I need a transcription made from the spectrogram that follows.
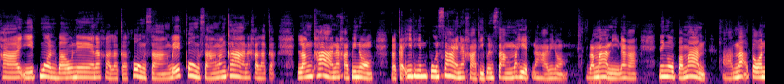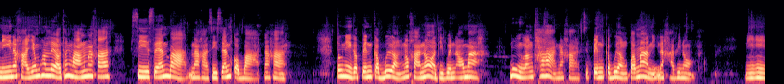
ค่าอิฐมวนเบาแน่นะคะ แล้วก็โครงสร้างเล็กโครงสร้างลังคานะคะ แล้วก็ลังคานะคะ พี่น้องแล้วก็อิฐหินปูนทรายนะคะ ที่เพิ่นสั่งมาเฮ็ดนะคะ พี่น้องประมาณนี้นะคะ ในงบประมาณอ่าณตอนนี้นะคะยังบ่ทันแล้วทั้งหลังนะคะ4 0 0 0 0 0บาทนะคะ4 0 0 0 0 0กว่าบาทนะคะ ตรงนี้ก็เป็นกระเบื้องเนาะค่ะเนาะที่เพิ่นเอามา มุงหลังคานะคะจะเป็นกระเบื้องประมาณนี้นะคะ พี่น้องนี่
